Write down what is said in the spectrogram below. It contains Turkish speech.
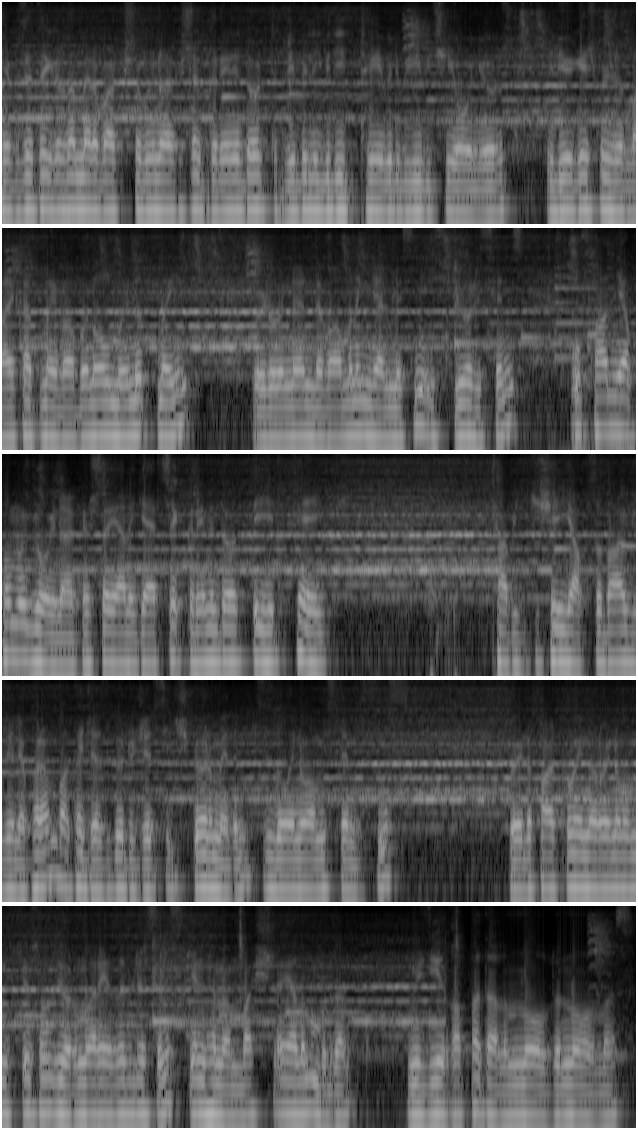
Hepinize tekrardan merhaba arkadaşlar. Bugün arkadaşlar Granny 4 Ribili Bili Tribili Bili bir şey oynuyoruz. Videoya geçmeden önce like atmayı ve abone olmayı unutmayın. Böyle oyunların devamının gelmesini istiyor iseniz. Bu fan yapımı bir oyun arkadaşlar. Yani gerçek Granny 4 değil fake. Tabii ki şey yapsa daha güzel yaparım. Bakacağız göreceğiz. Hiç görmedim. Siz de oynamamı istemişsiniz. Böyle farklı oyunlar oynamamı istiyorsanız yorumlara yazabilirsiniz. Gelin hemen başlayalım buradan. Müziği kapatalım ne olur ne olmaz.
